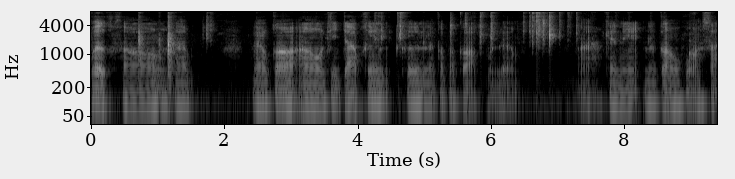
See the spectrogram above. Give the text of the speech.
ปึกสองครับ แล้วก็เอาที่จับขึ้นขึ้นแล้วก็ประกอบเหมือนเดิม อ่าแค่นี้แล้วก็เอาหัวใส่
